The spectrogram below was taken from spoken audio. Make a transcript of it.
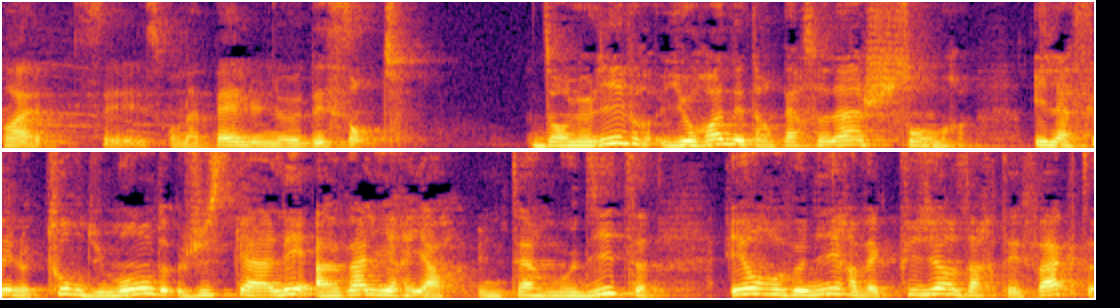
Ouais, c'est ce qu'on appelle une descente. Dans le livre, Euron est un personnage sombre. Il a fait le tour du monde jusqu'à aller à Valyria, une terre maudite, et en revenir avec plusieurs artefacts,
